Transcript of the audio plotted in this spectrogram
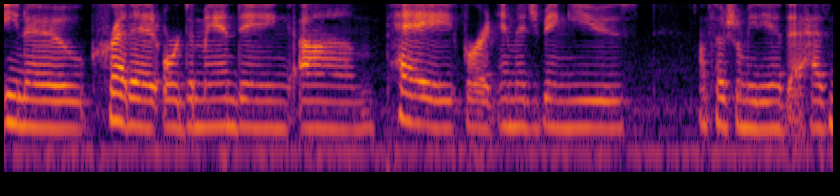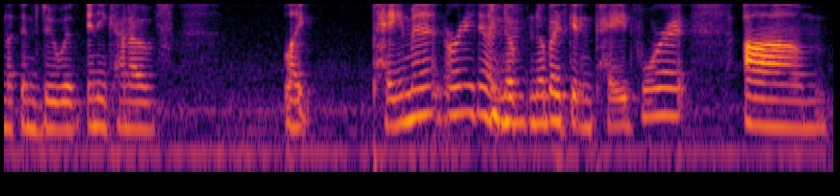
you know credit or demanding um, pay for an image being used on social media that has nothing to do with any kind of like payment or anything like no, nobody's getting paid for it. Um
